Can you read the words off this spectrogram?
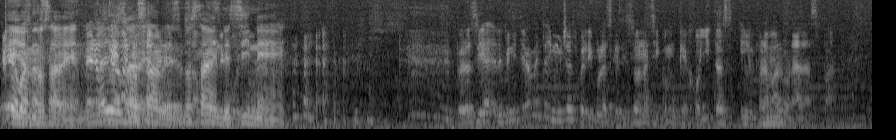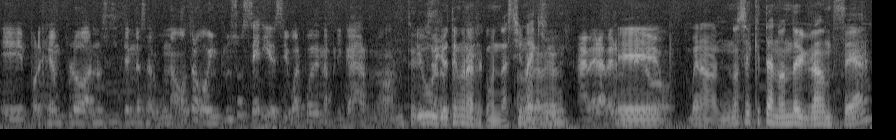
¿Qué Ellos no saben, Pero ellos ¿qué no saben, no saben de cine. Pero sí, definitivamente hay muchas películas que sí son así como que joyitas infravaloradas, pa. Eh, por ejemplo, no sé si tengas alguna otra o incluso series igual pueden aplicar, ¿no? Y, uy, yo tengo una recomendación A ver, aquí. a ver. A ver, a ver, Eh, pero- bueno, no sé qué tan underground sea.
